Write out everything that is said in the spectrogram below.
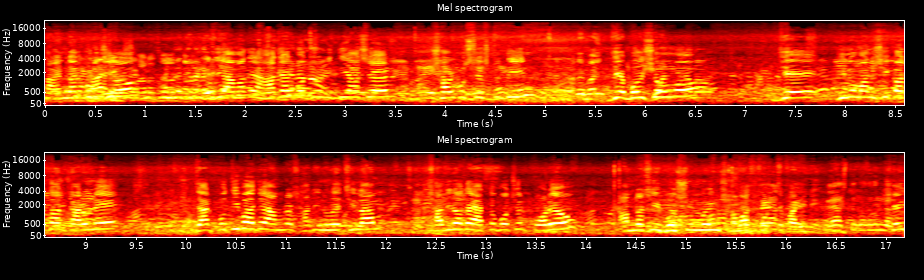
সারেন্ডার করেছিল। এটি আমাদের হাজার বছর ইতিহাসের সর্বশ্রেষ্ঠ দিন। যে বৈষম্য, যে হীন মানসিকতার কারণে যার প্রতিবাদে আমরা স্বাধীন হয়েছিলাম, স্বাধীনতা এত বছর পরেও আমরা সেই বৈষম্যহীন সমাজ করতে পারিনি। সেই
